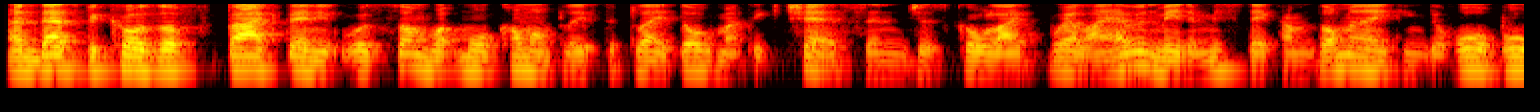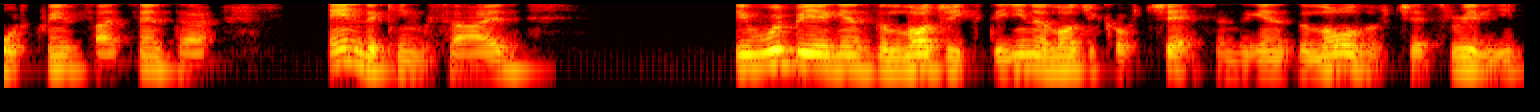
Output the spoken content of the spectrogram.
and that's because of back then it was somewhat more commonplace to play dogmatic chess and just go like, well, I haven't made a mistake. I'm dominating the whole board, queenside center, and the king side. It would be against the logic, the inner logic of chess, and against the laws of chess, really,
